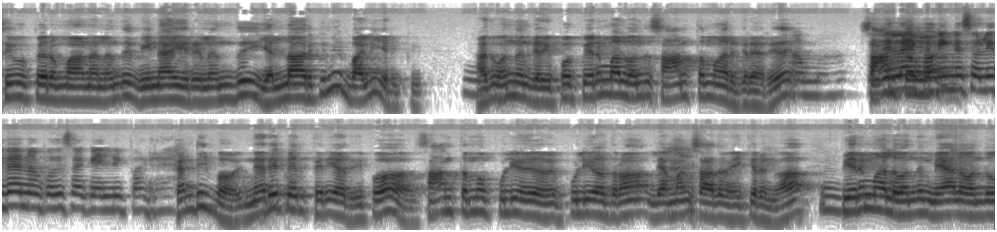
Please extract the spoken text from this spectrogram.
சிவபெருமானிலேருந்து விநாயகர்லேருந்து எல்லாருக்குமே பலி இருக்கு. அது வந்து இப்போ பெருமாள் வந்து சாந்தமா இருக்கிறாரு. சாந்தமா நீங்க சொல்லிதான் நான் புதுசா கேள்விப்படுறேன். கண்டிப்பா. நிறைய பேருக்கு தெரியாது. இப்போ சாந்தமா புளி புளியோதரம் லெமன் சாதம் வைக்கிறோங்க. பெருமாள் வந்து மேல வந்து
